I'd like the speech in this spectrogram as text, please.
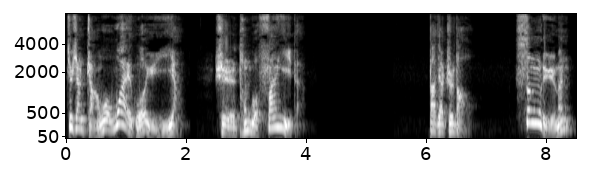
就像掌握外国语一样，是通过翻译的。大家知道，僧侣们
